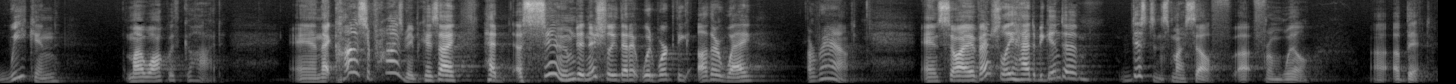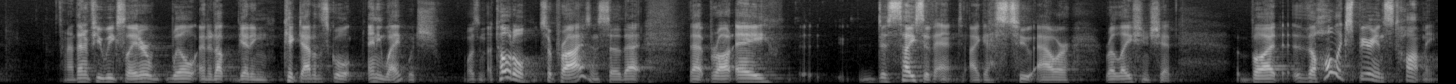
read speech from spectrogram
weaken my walk with God. And that kind of surprised me because I had assumed initially that it would work the other way around. And so I eventually had to begin to distance myself uh, from Will uh, a bit. Uh, then a few weeks later, Will ended up getting kicked out of the school anyway, which wasn't a total surprise. And so that, that brought a decisive end, I guess, to our relationship. But the whole experience taught me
